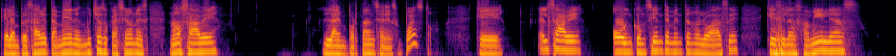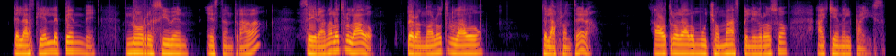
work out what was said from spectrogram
Que el empresario también en muchas ocasiones no sabe la importancia de su puesto. Que él sabe o inconscientemente no lo hace, que si las familias de las que él depende no reciben esta entrada, se irán al otro lado, pero no al otro lado de la frontera, a otro lado mucho más peligroso aquí en el país.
